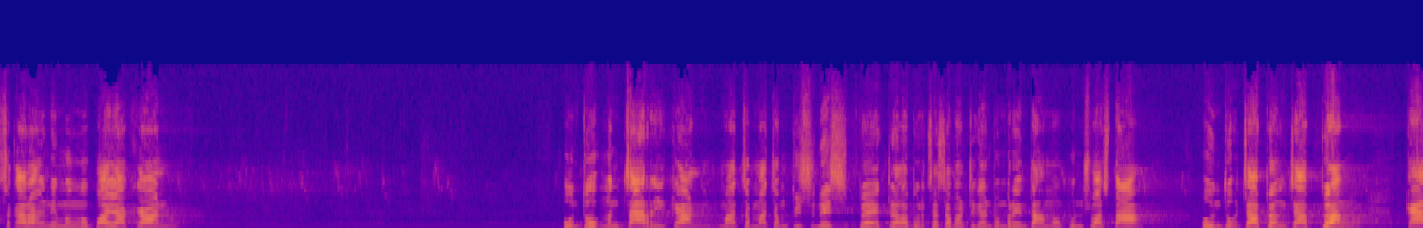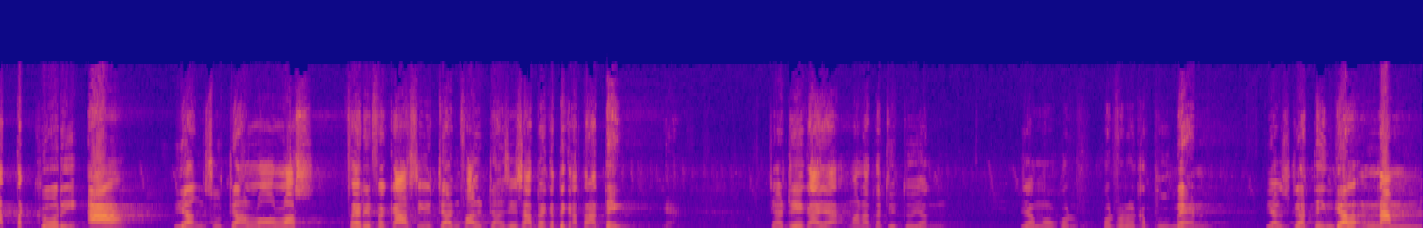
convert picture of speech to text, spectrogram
sekarang ini mengupayakan untuk mencarikan macam-macam bisnis baik dalam kerjasama dengan pemerintah maupun swasta untuk cabang-cabang kategori A yang sudah lolos verifikasi dan validasi sampai ke tingkat rating. Jadi kayak mana tadi itu yang yang mau konfirmasi Kebumen yang sudah tinggal enam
